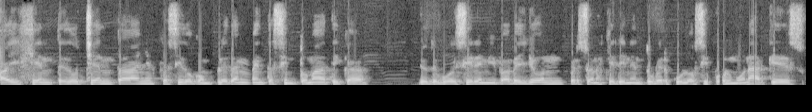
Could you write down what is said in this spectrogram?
Hay gente de 80 años que ha sido completamente asintomática. Yo te puedo decir en mi pabellón, personas que tienen tuberculosis pulmonar, que es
